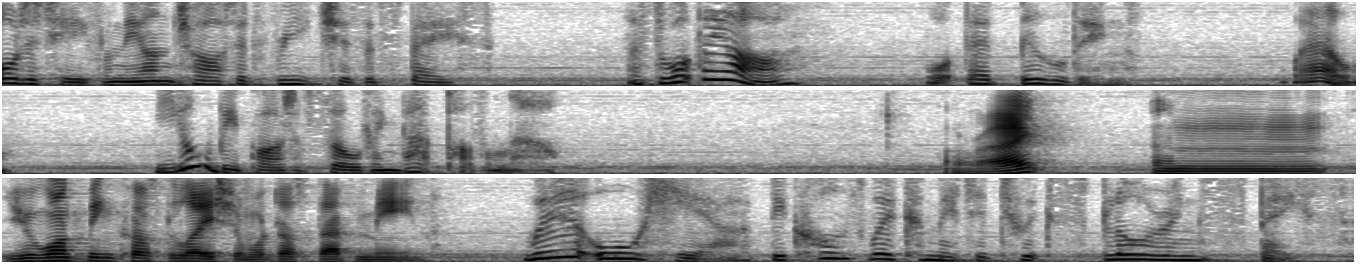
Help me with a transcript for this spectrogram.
oddity from the uncharted reaches of space. As to what they are, what they're building, well, you'll be part of solving that puzzle now. Alright. Um, you want me in Constellation, what does that mean? We're all here because we're committed to exploring space.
